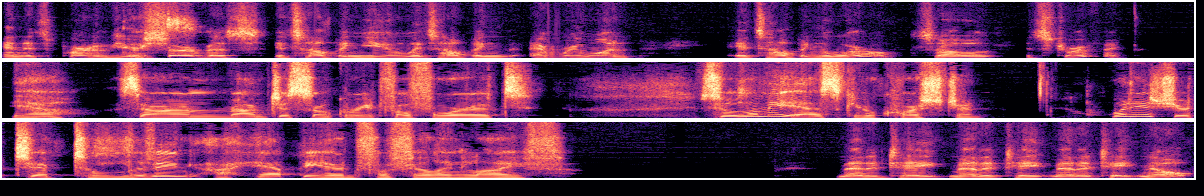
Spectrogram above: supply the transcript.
And it's part of your it's, service. It's helping you, it's helping everyone, it's helping the world. So it's terrific. Yeah. So I'm I'm just so grateful for it. So let me ask you a question. What is your tip to living a happy and fulfilling life? meditate, meditate, meditate. No,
